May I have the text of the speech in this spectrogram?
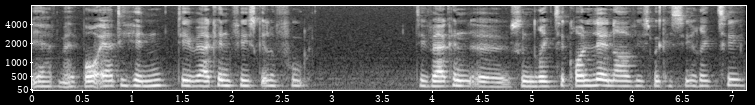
ja, hvor er de henne? Det er hverken fisk eller fugl de er hverken øh, sådan rigtig grønlænder, hvis man kan sige rigtigt.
